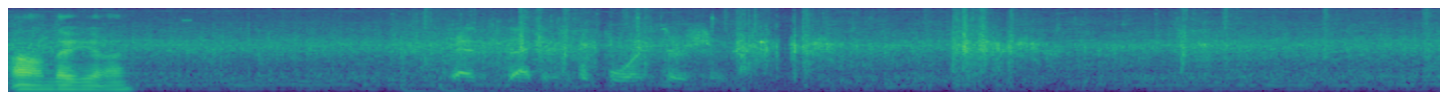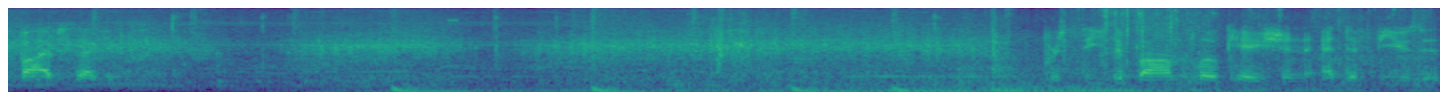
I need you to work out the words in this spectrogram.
Oh, there you go. Defuse it.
